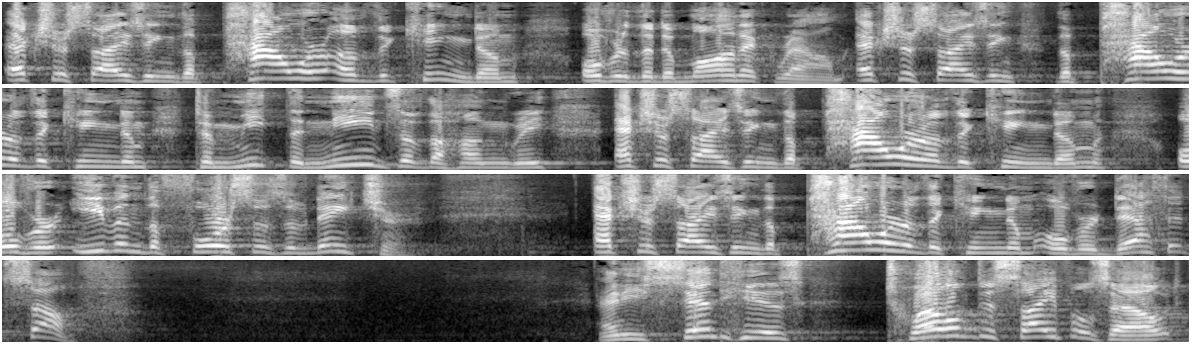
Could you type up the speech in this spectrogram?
exercising the power of the kingdom over the demonic realm, exercising the power of the kingdom to meet the needs of the hungry, exercising the power of the kingdom over even the forces of nature, exercising the power of the kingdom over death itself. And he sent his 12 disciples out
